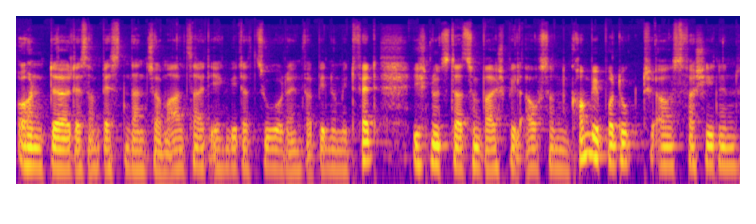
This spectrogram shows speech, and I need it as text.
und äh, das am besten dann zur Mahlzeit irgendwie dazu oder in Verbindung mit Fett. Ich nutze da zum Beispiel auch so ein Kombiprodukt aus verschiedenen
